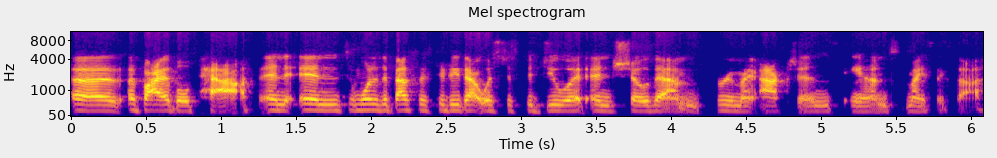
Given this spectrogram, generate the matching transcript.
a, a, viable path. And, and one of the best ways to do that was just to do it and show them through my actions and my success.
